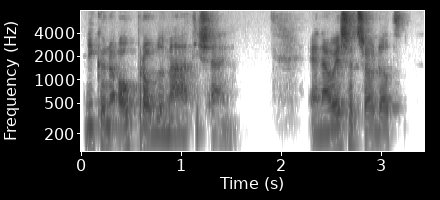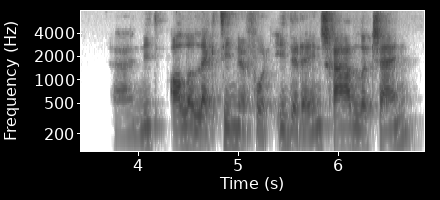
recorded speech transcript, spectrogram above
die kunnen ook problematisch zijn. En nou is het zo dat niet alle lectinen voor iedereen schadelijk zijn.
